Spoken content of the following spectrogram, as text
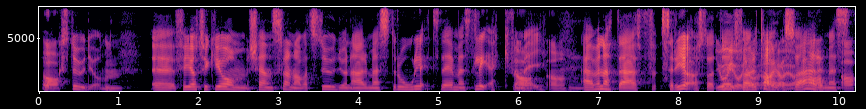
och Ja. Mm. studion. Eh, för jag tycker ju om känslan av att studion är mest roligt. Det är mest lek för Ja, mig. ja. Även att det är seriöst och att Jo, det är jo, ett ja, företag ja, ja, så ja. är det mest ja.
